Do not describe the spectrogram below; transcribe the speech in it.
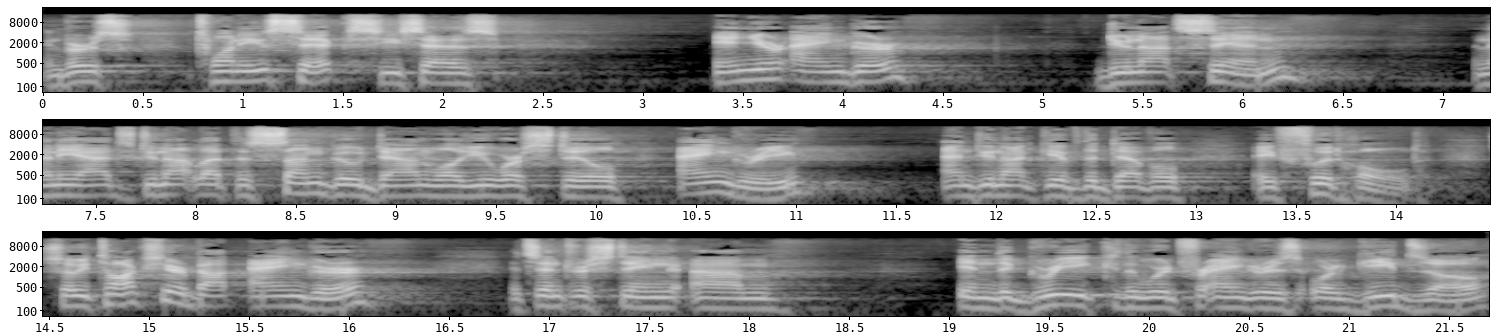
In verse 26, he says, In your anger, do not sin. And then he adds, Do not let the sun go down while you are still angry, and do not give the devil a foothold. So he talks here about anger. It's interesting. Um, in the Greek, the word for anger is orgizo,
